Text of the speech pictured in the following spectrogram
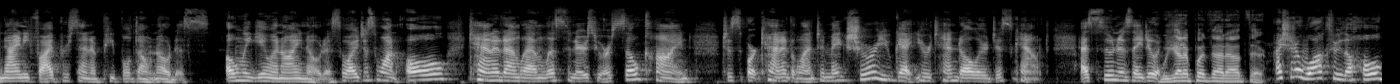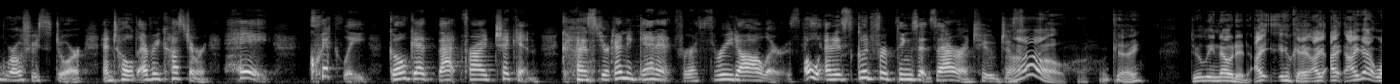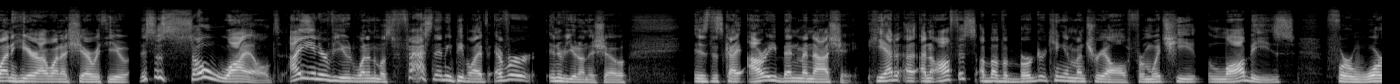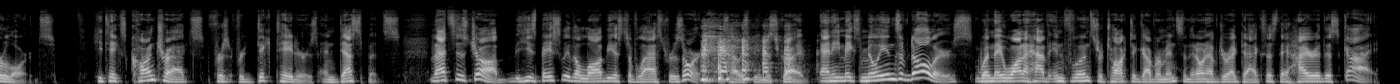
95% of people don't notice. Only you and I notice. So I just want all Canadaland listeners who are so kind to support Canadaland to make sure you get your $10 discount as soon as they do it. We got to put that out there. I should have walked through the whole grocery store and told every customer, hey, quickly go get that fried chicken because you're going to get it for $3. Oh, and it's good for things at Zara too. Just Oh, okay. Duly noted. I okay. I, I got one here. I want to share with you. This is so wild. I interviewed one of the most fascinating people I've ever interviewed on the show. Is this guy Ari Ben Menashe? He had a, an office above a Burger King in Montreal from which he lobbies for warlords. He takes contracts for, for dictators and despots. That's his job. He's basically the lobbyist of last resort, is how it's being described. And he makes millions of dollars when they want to have influence or talk to governments and they don't have direct access. They hire this guy.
